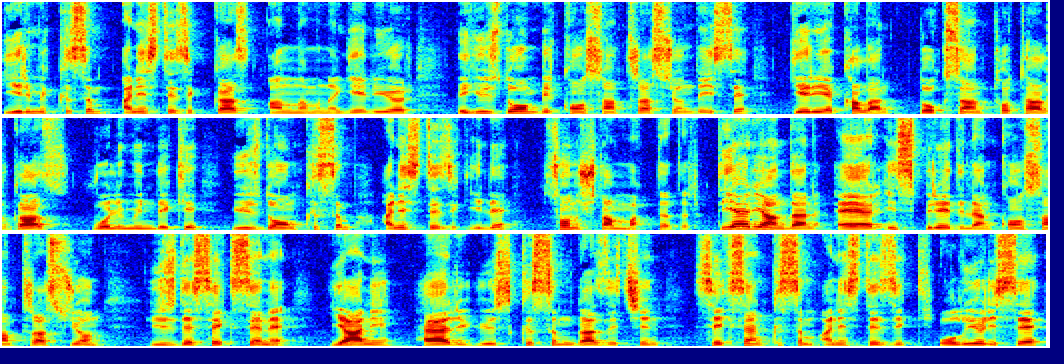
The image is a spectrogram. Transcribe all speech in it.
20 kısım anestezik gaz anlamına geliyor ve %11 konsantrasyonda ise geriye kalan 90 total gaz volümündeki %10 kısım anestezik ile sonuçlanmaktadır. Diğer yandan eğer inspire edilen konsantrasyon %80'e yani her 100 kısım gaz için 80 kısım anestezik oluyor ise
